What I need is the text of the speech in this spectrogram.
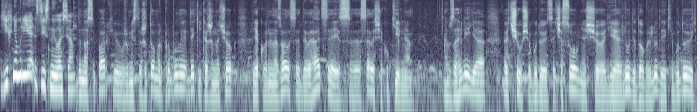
Їхня мрія здійснилася. До нас єпархію, вже місто Житомир, прибули декілька жіночок, як вони назвалися, делегація із е, селища Кукільня. Взагалі я е, чув, що будується часовня, що є люди, добрі люди, які будують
